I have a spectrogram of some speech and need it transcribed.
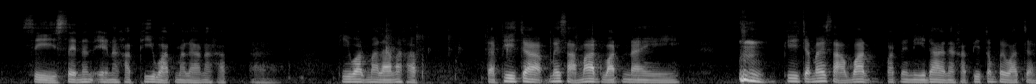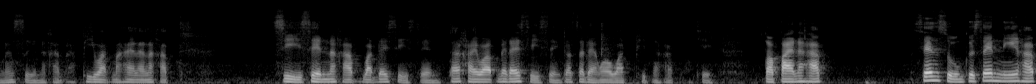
4เซนนั่นเองนะครับ พี่วัดมาแล้วนะครับพี่วัดมาแล้วนะครับ แต่พี่จะไม่สามารถวัดใน พี่จะไม่สามารถวัดในนี้ได้นะครับ พี่ต้องไปวัดจากหนังสือนะครับ พี่วัดมาให้แล้วนะครับ4เซนนะครับ วัดได้4เซนถ้าใครวัดไม่ได้4เซนก็แสดงว่าวัดผิดนะครับโอเคต่อไปนะครับ เส้นสูงคือเส้นนี้ครับ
